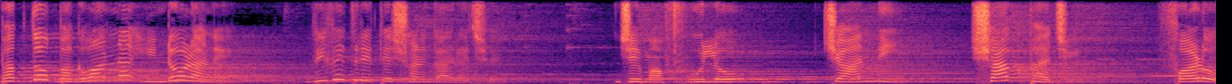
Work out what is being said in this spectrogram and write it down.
ભક્તો ભગવાનના હિંડોળાને વિવિધ રીતે શણગારે છે, જેમાં ફૂલો, ચાંદી, શાકભાજી, ફળો,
